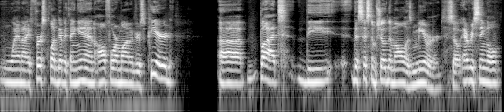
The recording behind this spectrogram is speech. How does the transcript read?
When I first plugged everything in, all four monitors appeared, uh, but the the system showed them all as mirrored. So every single,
